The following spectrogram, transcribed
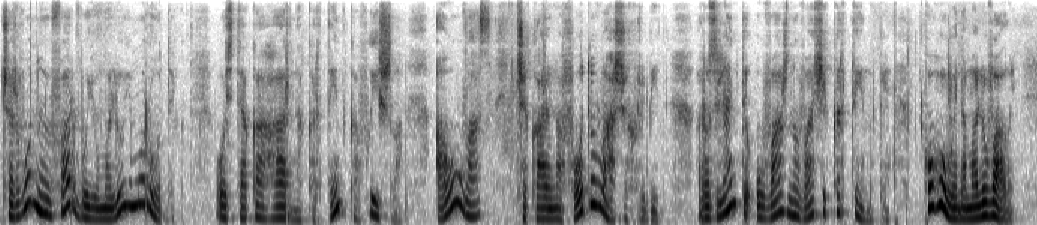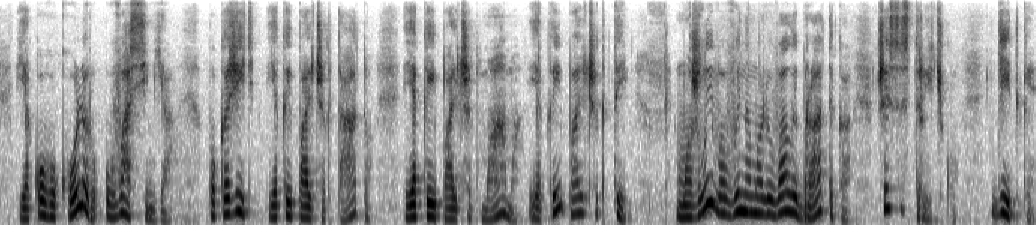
Червоною фарбою малюємо ротик. Ось така гарна картинка вийшла. А у вас чекаю на фото ваших робіт. Розгляньте уважно ваші картинки. Кого ви намалювали? Якого кольору у вас сім'я? Покажіть, який пальчик тато, який пальчик мама, який пальчик ти. Можливо, ви намалювали братика чи сестричку. Дітки,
